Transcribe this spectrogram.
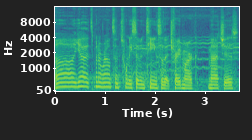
Uh, yeah, it's been around since 2017, so that trademark matches.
